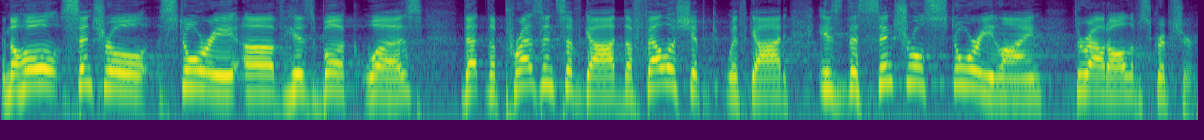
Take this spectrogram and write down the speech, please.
And the whole central story of his book was that the presence of God, the fellowship with God, is the central storyline throughout all of Scripture.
